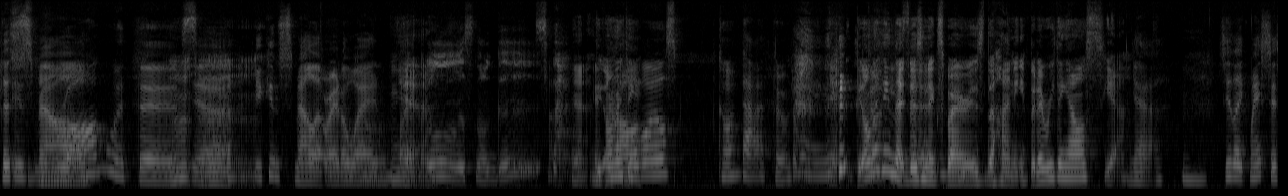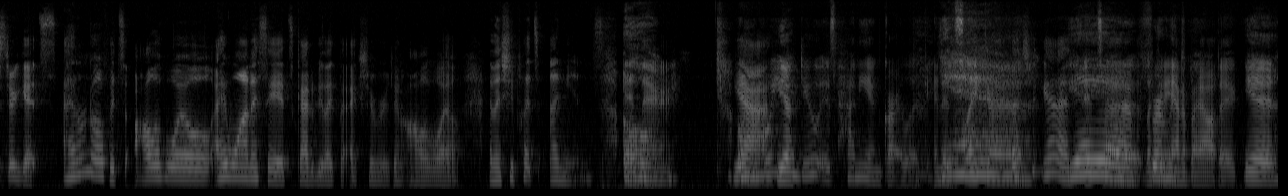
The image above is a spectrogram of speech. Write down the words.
the is smell. wrong with this? Mm. Yeah, you can smell it right away. and it's Yeah. Like, Ooh, it's no good. So, Yeah. The your only thing olive oil's going bad, throw it away. yeah, the only thing that use doesn't it. expire is the honey, but everything else, yeah. Yeah. Mhm. See, like my sister gets, I don't know if it's olive oil. I want to say it's got to be like the extra virgin olive oil. And then she puts onions in Oh. there. Oh, Yeah. what you Yeah. can do is honey and garlic, and it's like a That's, yeah. Yeah, it's yeah, a like ferment- an antibiotic. Yeah.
